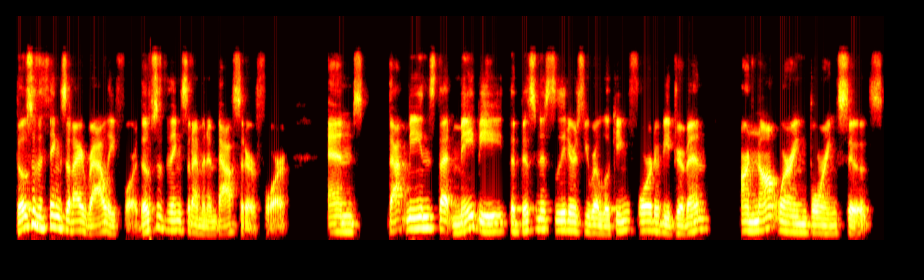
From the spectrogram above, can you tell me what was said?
those are the things that I rally for. Those are the things that I'm an ambassador for. And that means that maybe the business leaders you were looking for to be driven are not wearing boring suits,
